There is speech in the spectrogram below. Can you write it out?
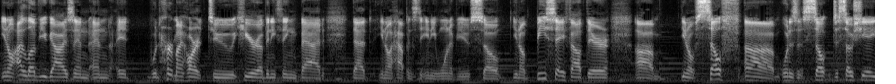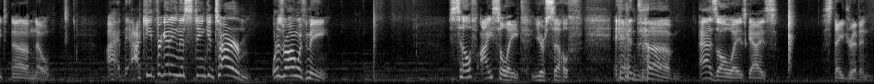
You know, I love you guys, and and it would hurt my heart to hear of anything bad that you know happens to any one of you. So you know, be safe out there. Um, you know, self. Uh, what is it? Self dissociate. Um, no I, I keep forgetting this stinking term. What is wrong with me? Self-isolate yourself. And um, as always, guys, stay driven.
